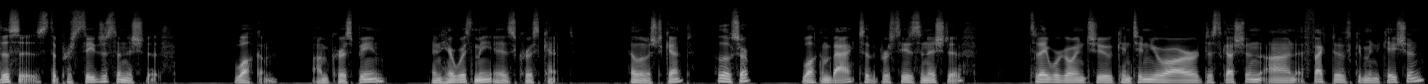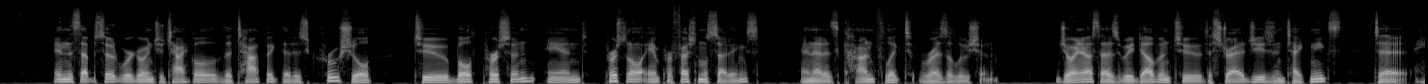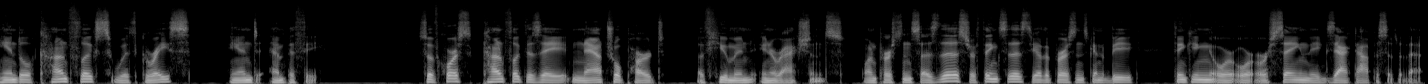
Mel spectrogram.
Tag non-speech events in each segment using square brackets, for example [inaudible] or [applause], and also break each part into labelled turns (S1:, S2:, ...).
S1: This is the Prestigious Initiative. Welcome. I'm Chris Beane, and here with me is Chris Kent. Hello, Mr. Kent.
S2: Hello, sir.
S1: Welcome back to the Prestigious Initiative. Today, we're going to continue our discussion on effective communication. In this episode, we're going to tackle the topic that is crucial to both person and personal and professional settings, and that is conflict resolution. Join us as we delve into the strategies and techniques to handle conflicts with grace and empathy. So, of course, conflict is a natural part of human interactions. One person says this or thinks this, the other person's going to be thinking or, or, or saying the exact opposite of that.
